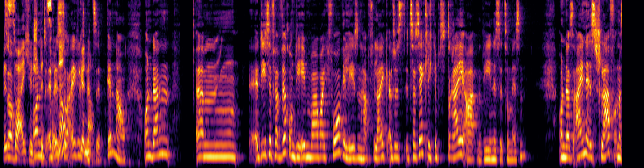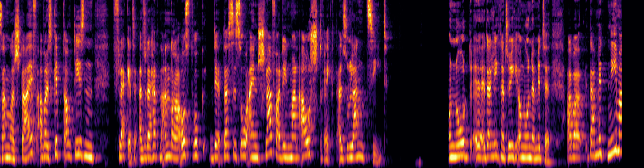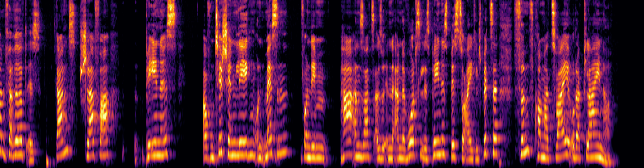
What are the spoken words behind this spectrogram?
Bis so, zur Eichelspitze. Und, äh, bis ne? zur Eichelspitze, genau. genau. Und dann ähm, diese Verwirrung, die eben war, weil ich vorgelesen habe, vielleicht, also es, tatsächlich gibt es drei Arten, Penisse zu messen. Und das eine ist schlaff und das andere steif, aber es gibt auch diesen Flacket, also der hat einen anderen Ausdruck, der, das ist so ein Schlaffer, den man ausstreckt, also lang zieht. Und Not, äh, da liegt natürlich irgendwo in der Mitte. Aber damit niemand verwirrt ist, ganz schlaffer Penis, auf den Tisch hinlegen und messen von dem Haaransatz, also in, an der Wurzel des Penis bis zur Eichelspitze, 5,2 oder kleiner.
